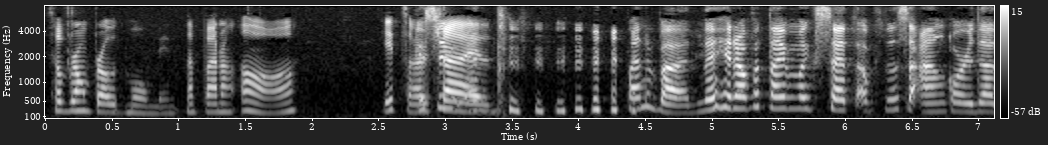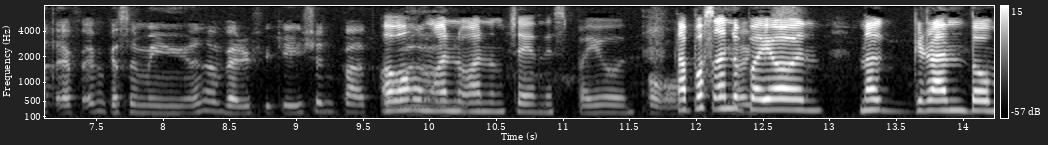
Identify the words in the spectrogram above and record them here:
Sobrang proud moment na parang, oh, it's our Kasi, child. Paano ba? Nahirapan tayo mag-set up na sa Anchor.fm kasi may ano, verification pa. at Oo, kung ano-anong chenes pa yun. Oo. Tapos ano Like, pa yon nag-random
